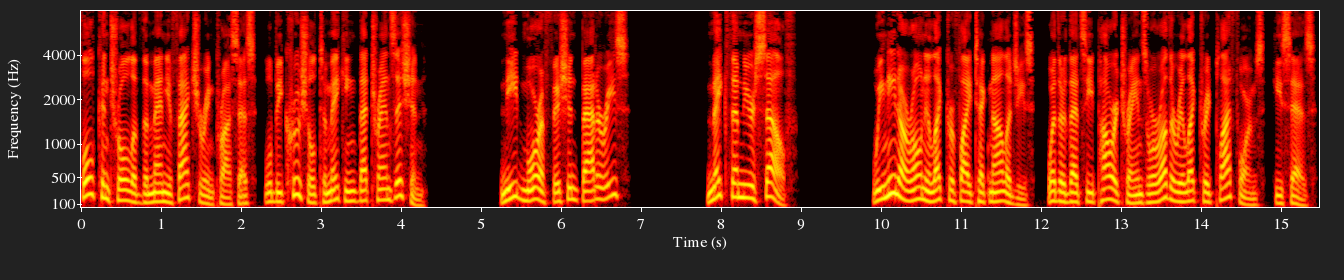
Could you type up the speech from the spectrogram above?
full control of the manufacturing process, will be crucial to making that transition. Need more efficient batteries? Make them yourself. We need our own electrified technologies, whether that's e powertrains or other electric platforms, he says.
